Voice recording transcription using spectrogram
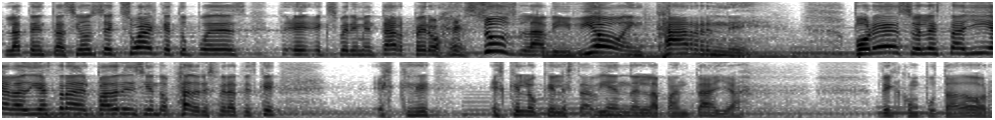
la tentación sexual que tú puedes eh, experimentar, pero Jesús la vivió en carne. Por eso Él está allí a la diestra del Padre diciendo, Padre, espérate, es que, es que, es que lo que Él está viendo en la pantalla del computador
